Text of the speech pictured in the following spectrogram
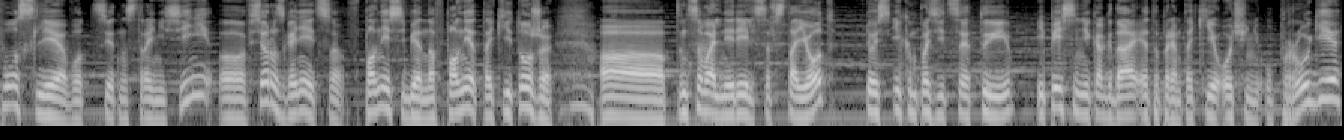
после вот цвет настроения синий э, все разгоняется вполне себе на вполне такие тоже э, танцевальные рельсы встает то есть и композиция «Ты», и песни «Никогда» — это прям такие очень упругие,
